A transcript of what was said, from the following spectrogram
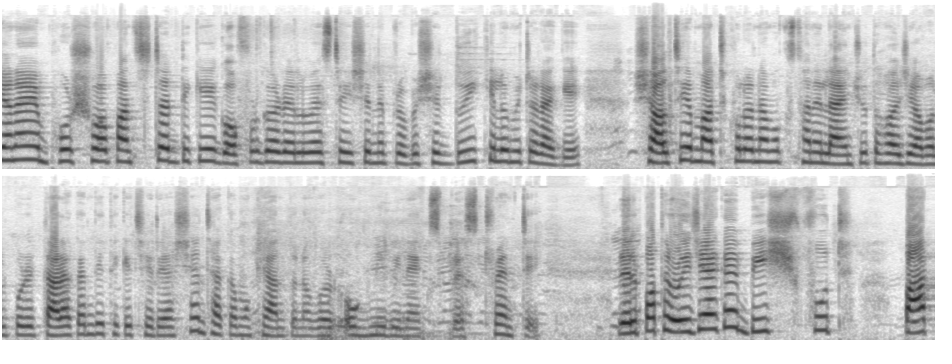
জানায়, ভোর সোয়া পাঁচটার দিকে গফরগাঁও রেলওয়ে স্টেশনে প্রবেশের দুই কিলোমিটার আগে শালটিয়া মাঠখোলা নামক স্থানে লাইনচ্যুত হয় জামালপুরের তারাকান্দি থেকে ছেড়ে আসে ঢাকামুখী আন্তনগর অগ্নিবীণা এক্সপ্রেস ট্রেনটি। রেলপথের ওই জায়গায় বিশ ফুট পাত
